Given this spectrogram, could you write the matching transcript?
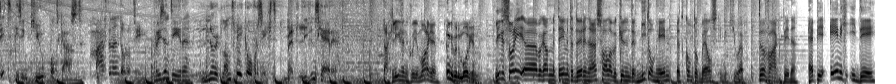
Dit is een Q-podcast. Maarten en Dorothy presenteren Nerdland Weekoverzicht met Lieven Scheire. Dag Lieven, goedemorgen. Een goedemorgen. Lieve, sorry, eh, we gaan meteen met de deur in huis vallen. We kunnen er niet omheen. Het komt ook bij ons in de Q-app te vaak binnen. Heb je enig idee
